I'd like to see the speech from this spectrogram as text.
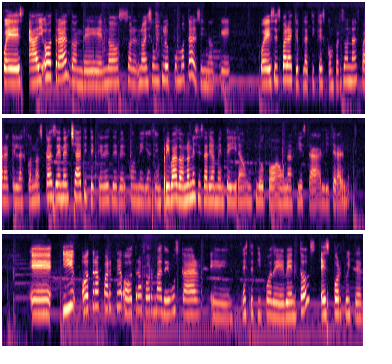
pues hay otras donde no, sol- no es un club como tal, sino que pues es para que platiques con personas, para que las conozcas en el chat y te quedes de ver con ellas en privado, no necesariamente ir a un club o a una fiesta literalmente. Eh, y otra parte, otra forma de buscar eh, este tipo de eventos es por Twitter.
